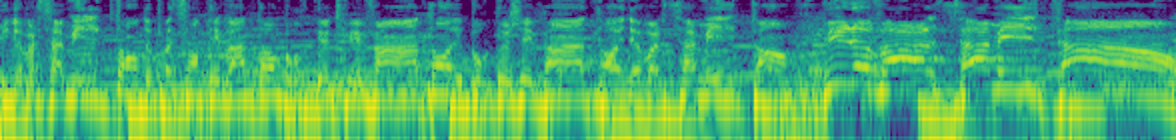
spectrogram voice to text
une valse à mille temps de patienter 20 ans pour que tu aies 20 ans et pour que j'ai 20 ans, une valse à mille temps, une valse à mille temps,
